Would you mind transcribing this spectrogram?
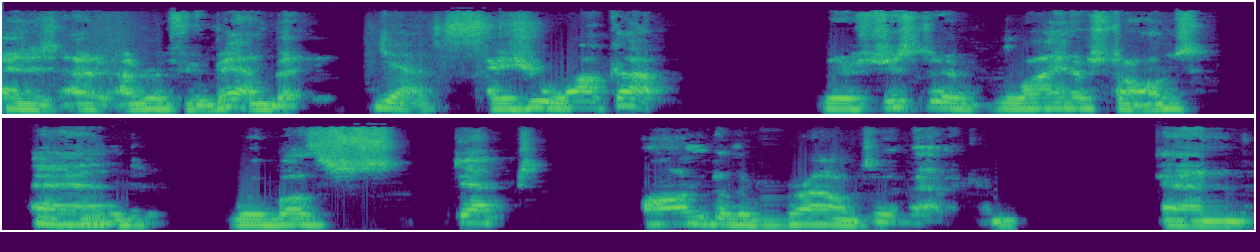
And I, I don't know if you've been, but yes, as you walk up, there's just a line of stones, and mm-hmm. we both stepped onto the grounds of the Vatican. And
